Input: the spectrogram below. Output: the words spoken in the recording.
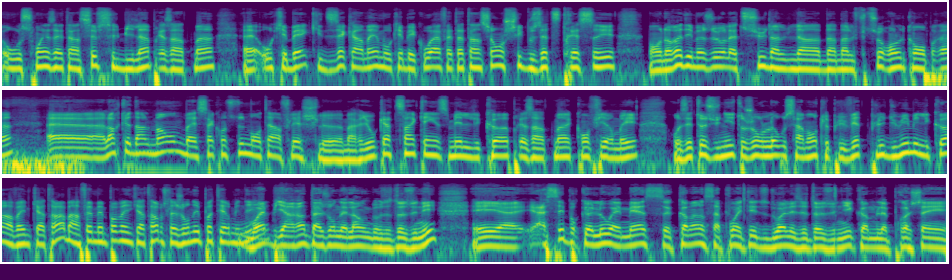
aux soins intensifs. C'est le bilan présentement au Québec. Il disait quand même aux Québécois, faites attention, je sais que vous êtes stressés. On aura des mesures là-dessus dans, dans, dans, le futur, on le comprend. Euh, alors que dans le monde, ben, ça continue de monter en flèche, là, Mario. 415 000 cas présentement confirmés. Aux États-Unis, toujours là où ça monte le plus vite, plus de 8 000 cas en 24 heures. Ben, en fait, même pas 24 heures parce que la journée n'est pas terminée. Oui, puis en rentre la journée longue aux États-Unis. Et euh, assez pour que l'OMS commence à pointer du doigt les États-Unis comme le prochain,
